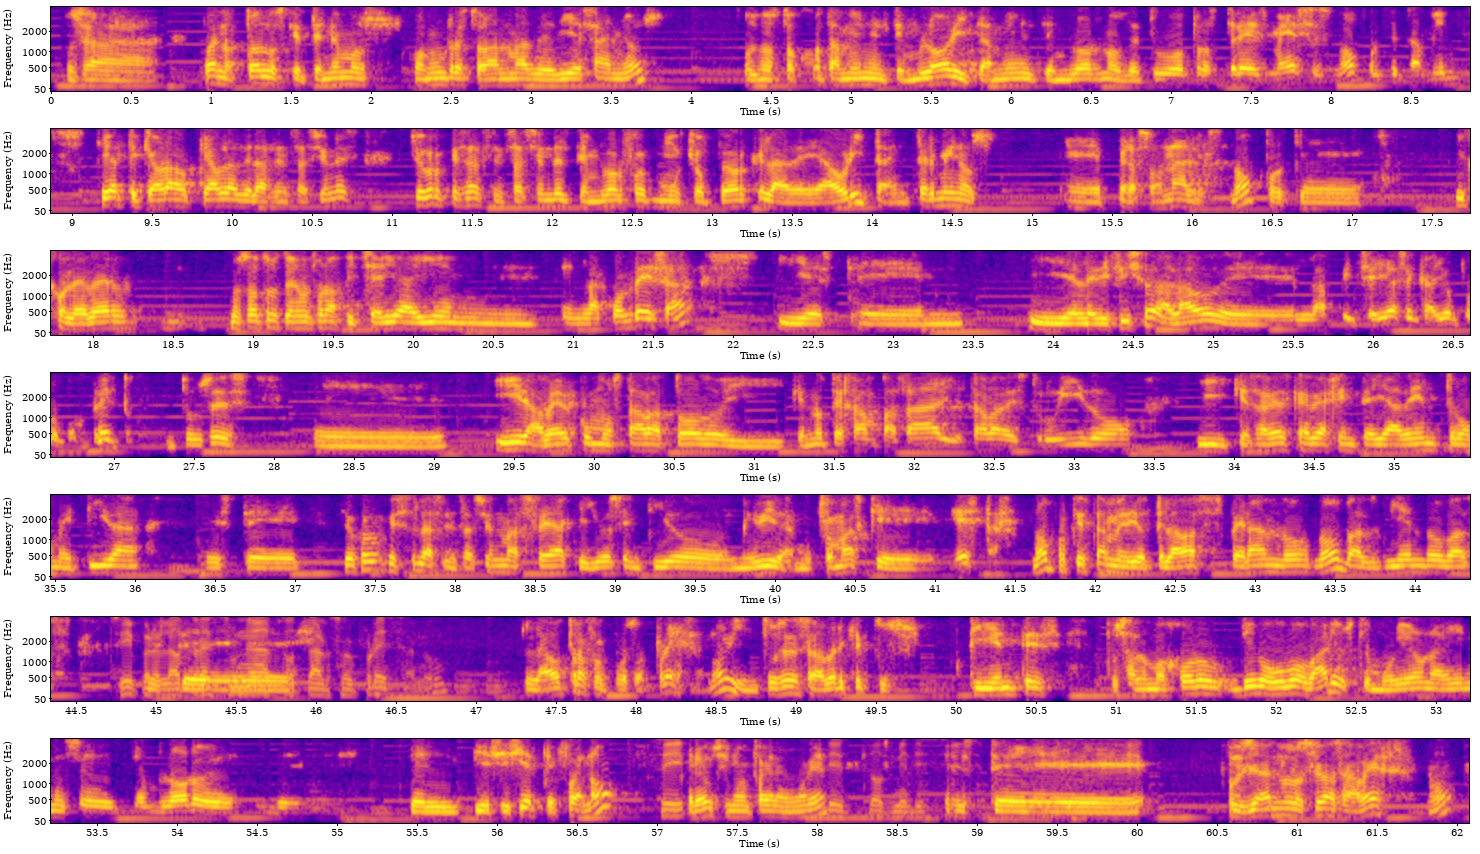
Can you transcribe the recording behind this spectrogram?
O sea, bueno, todos los que tenemos con un restaurante más de 10 años, pues nos tocó también el temblor y también el temblor nos detuvo otros tres meses, ¿no? Porque también, fíjate que ahora que hablas de las sensaciones, yo creo que esa sensación del temblor fue mucho peor que la de ahorita en términos eh, personales, ¿no? Porque, híjole, ver, nosotros tenemos una pizzería ahí en, en La Condesa y este y el edificio de al lado de la pizzería se cayó por completo. Entonces, eh, ir a ver cómo estaba todo y que no te dejaban pasar y estaba destruido y que sabías que había gente allá adentro metida, este, yo creo que esa es la sensación más fea que yo he sentido en mi vida, mucho más que esta, ¿no? Porque esta medio te la vas esperando, ¿no? Vas viendo, vas... Sí, pero la otra es una este, total sorpresa, ¿no? La otra fue por sorpresa, ¿no? Y entonces saber que tus clientes, pues a lo mejor, digo, hubo varios que murieron ahí en ese temblor de, del 17, fue, ¿no? Sí. Creo, si no me falla la memoria. 2017. Este, pues ya no los ibas a ver, ¿no?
